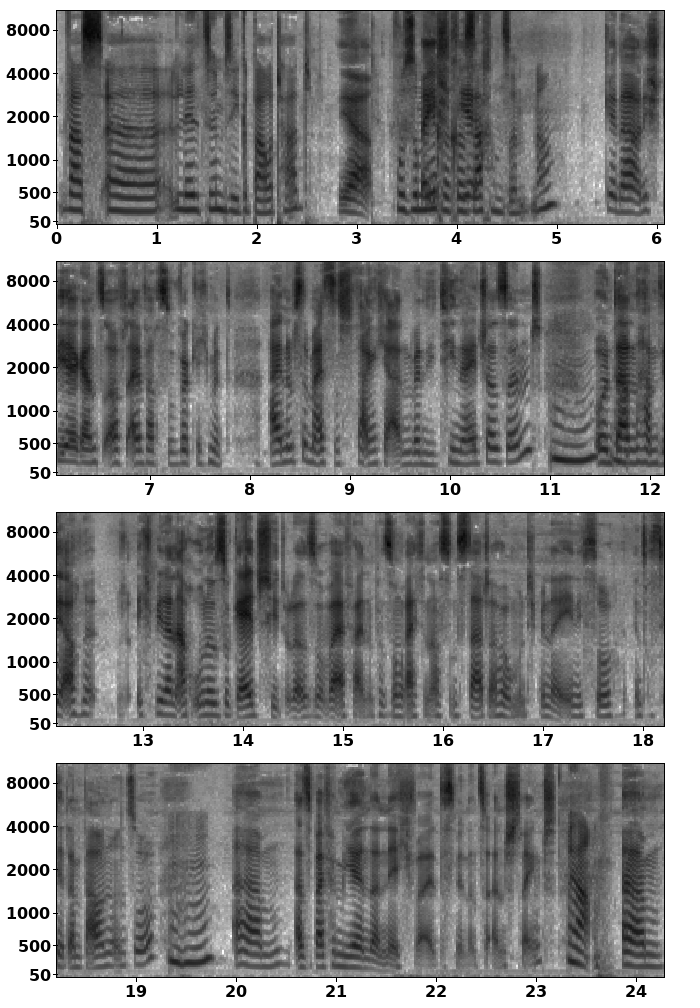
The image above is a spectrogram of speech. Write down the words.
was äh, Lil Simsi gebaut hat. Ja. Wo so mehrere spiel, Sachen sind, ne? Genau, und ich spiele ja ganz oft einfach so wirklich mit einem Sim. Meistens fange ich an, wenn die Teenager sind. Mhm, und dann ja. haben sie auch eine. Ich spiele dann auch ohne so Geldsheet oder so, weil für eine Person reicht dann auch so ein Starter-Home und ich bin da eh nicht so interessiert am Bauen und so. Mhm. Ähm, also bei Familien dann nicht, weil das mir dann zu anstrengend. Ja. Ähm,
